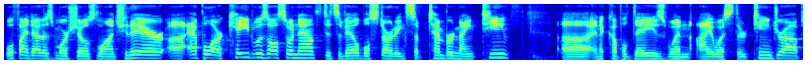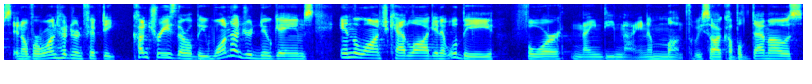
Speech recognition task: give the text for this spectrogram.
we'll find out as more shows launch there. Uh, Apple Arcade was also announced. It's available starting September 19th. Uh, in a couple days, when iOS 13 drops, in over 150 countries, there will be 100 new games in the launch catalog, and it will be $4.99 a month. We saw a couple demos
